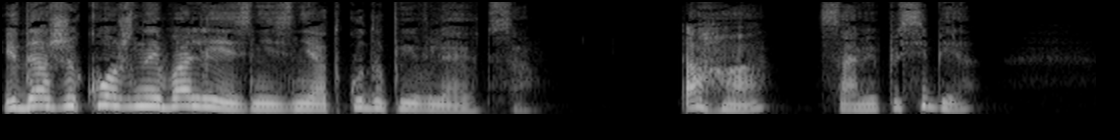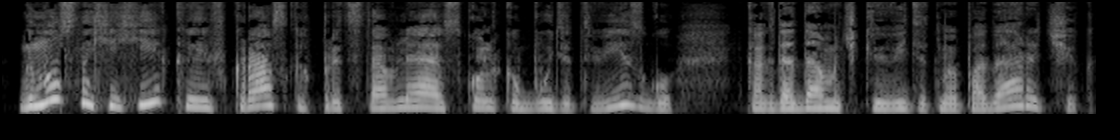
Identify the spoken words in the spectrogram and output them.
и даже кожные болезни из ниоткуда появляются. Ага, сами по себе. Гнусно хихикая и в красках представляя, сколько будет визгу, когда дамочки увидят мой подарочек,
